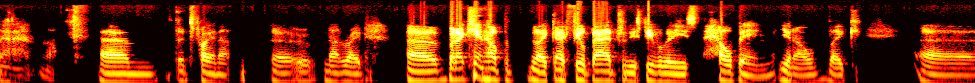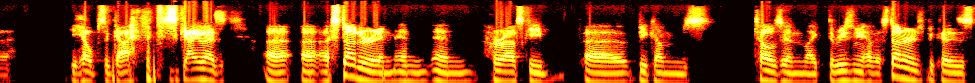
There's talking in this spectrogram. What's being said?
I don't know. Um that's probably not uh, not right. Uh but i can't help like i feel bad for these people that he's helping you know like uh he helps a guy this guy who has uh, a, stutter and and and Jodorowsky uh, becomes tells him like the reason you have a stutter is because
